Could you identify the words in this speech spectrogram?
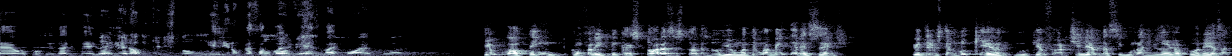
é uma oportunidade melhor. É melhor não, do que eles estão. Ele não pensa duas momento, vezes, vai embora. Vai embora. Tem, ó, tem, como eu falei, tem histórias histórias do Rio, mas tem uma bem interessante. Eu entrevistei o Luquian. O Luquian foi artilheiro da segunda divisão japonesa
